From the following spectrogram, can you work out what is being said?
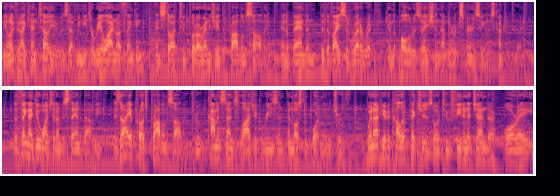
The only thing I can tell you is that we need to realign our thinking and start to put our energy into problem solving and abandon the divisive rhetoric and the polarization that we're experiencing in this country today. The thing I do want you to understand about me is that I approach problem solving through common sense, logic, reason, and most importantly, the truth. We're not here to color pictures or to feed an agenda or a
